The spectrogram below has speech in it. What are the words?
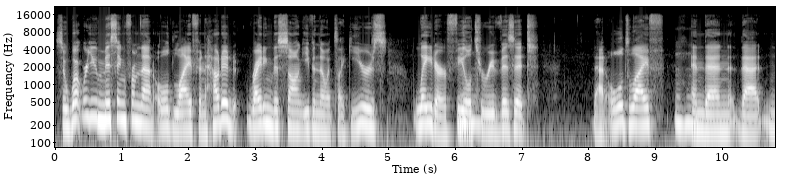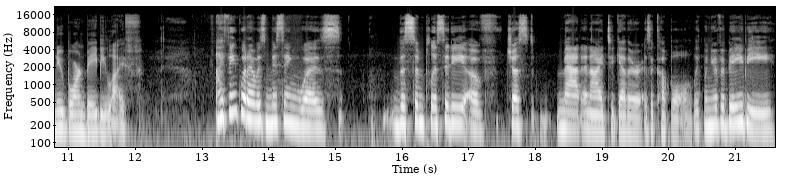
So, what were you missing from that old life, and how did writing this song, even though it's like years later, feel mm-hmm. to revisit that old life mm-hmm. and then that newborn baby life? I think what I was missing was the simplicity of just Matt and I together as a couple. Like when you have a baby,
